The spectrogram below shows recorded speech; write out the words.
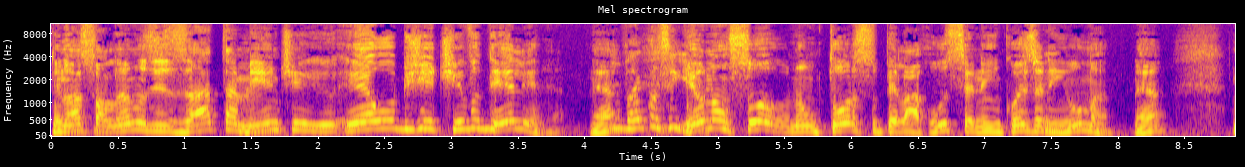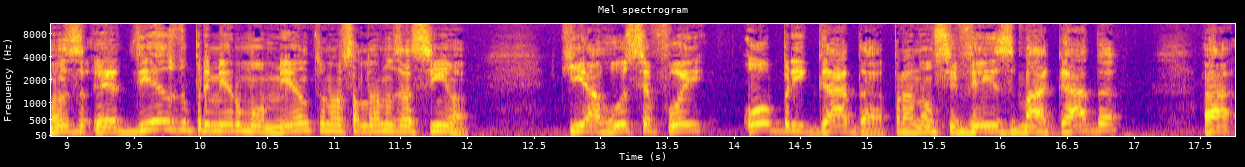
E nós falamos exatamente, é o objetivo dele. Né? vai conseguir. Eu não sou, não torço pela Rússia nem coisa Sim. nenhuma, né? Mas é, desde o primeiro momento nós falamos assim, ó, que a Rússia foi obrigada, para não se ver esmagada, a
